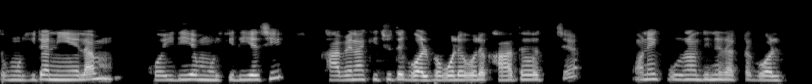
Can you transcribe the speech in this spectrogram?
তো মুরগিটা নিয়ে এলাম, খই দিয়ে মুরগি দিয়েছি। খাবে না কিছুতে, গল্প বলে বলে খাওয়াতে হচ্ছে। অনেক পুরোনো দিনের একটা গল্প,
